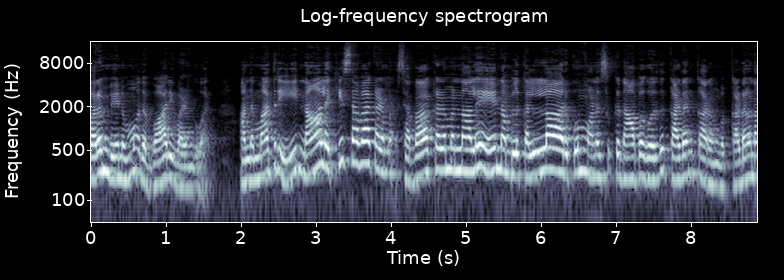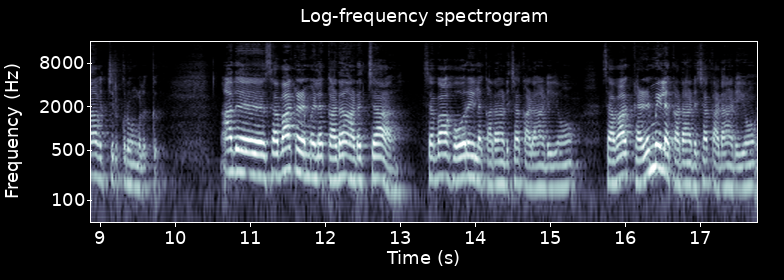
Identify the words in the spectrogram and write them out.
வரம் வேணுமோ அதை வாரி வழங்குவார். அந்த மாதிரி நாளைக்கு செவ்வாய்க்கிழமை செவ்வாய்க்கிழமைனாலே நம்மளுக்கு எல்லாருக்கும் மனசுக்கு ஞாபகம் வருது கடன்காரவங்க கடனாக வச்சுருக்கிறவங்களுக்கு. அது செவ்வாய்க்கிழமையில் கடன் அடைச்சா செவ்வாய் ஹோரையில் கடன் அடைச்சா கடன் அடையும். செவ்வாய்க்கிழமையில் கடன் அடித்தா கடன் அடையும்.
